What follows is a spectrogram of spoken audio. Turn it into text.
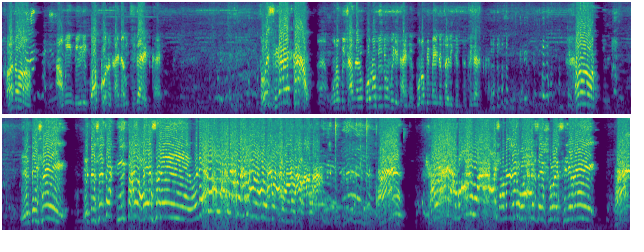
শোনো আমি বিড়ি কখনো খাই না আমি সিগারেট খাই। তুমি সিগারেট খাও? হ্যাঁ, মুরব্বী সামনে আমি কোনোদিনও বিড়ি খাইনি মুরব্বী মেনে চলি কিন্তু সিগারেট খাই। শোন এ দেশে এ দেশে যা কি তাই হয়েছে ওরে বাবা, বাবা, বাবা, বাবা, বাবা, বাবা। হ্যাঁ? সবাই আমার মা- সমাজের বয়স যে সময় ছিল রে হ্যাঁ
